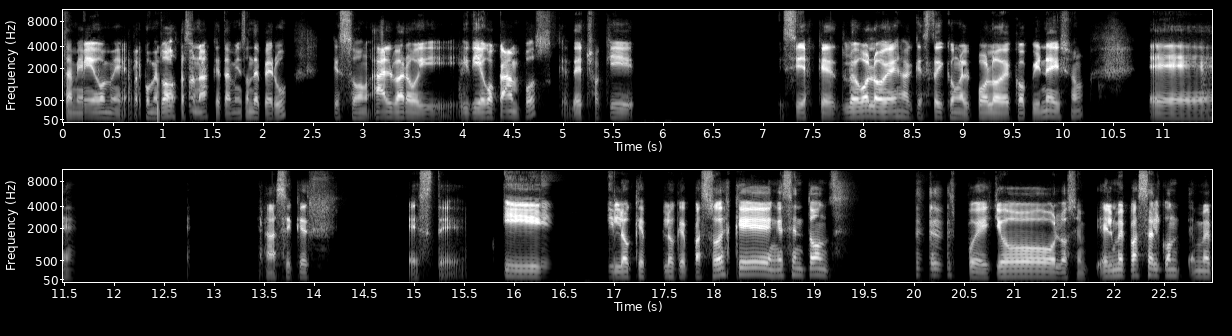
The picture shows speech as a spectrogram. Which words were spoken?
también amigo me recomendó a dos personas que también son de Perú, que son Álvaro y, Diego Campos, que de hecho aquí, si es que luego lo ven, aquí estoy con el polo de Copy Nation. eh, así que, este, y, y lo que, lo que pasó es que en ese entonces, pues yo los, em- él me pasa el, me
